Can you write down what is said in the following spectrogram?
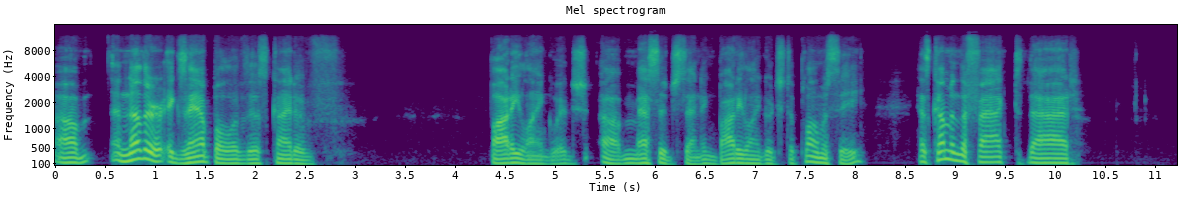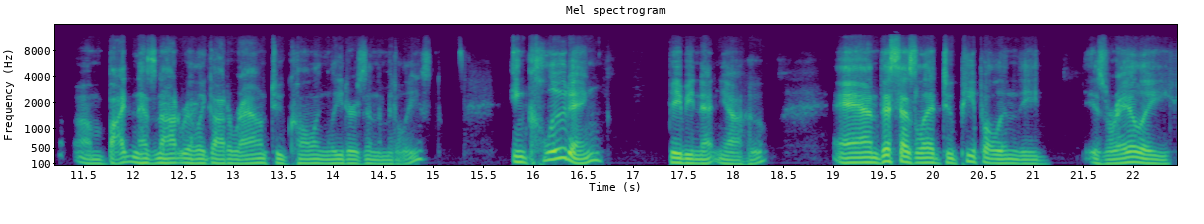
Um, another example of this kind of body language uh, message sending, body language diplomacy, has come in the fact that um, Biden has not really got around to calling leaders in the Middle East, including Bibi Netanyahu. And this has led to people in the Israeli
